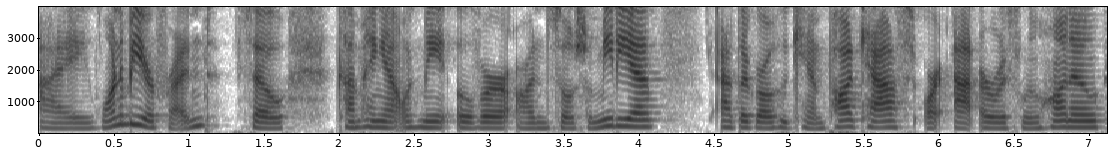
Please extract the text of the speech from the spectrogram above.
I want to be your friend. So come hang out with me over on social media at the Girl Who Can podcast or at Arissa Lujano.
